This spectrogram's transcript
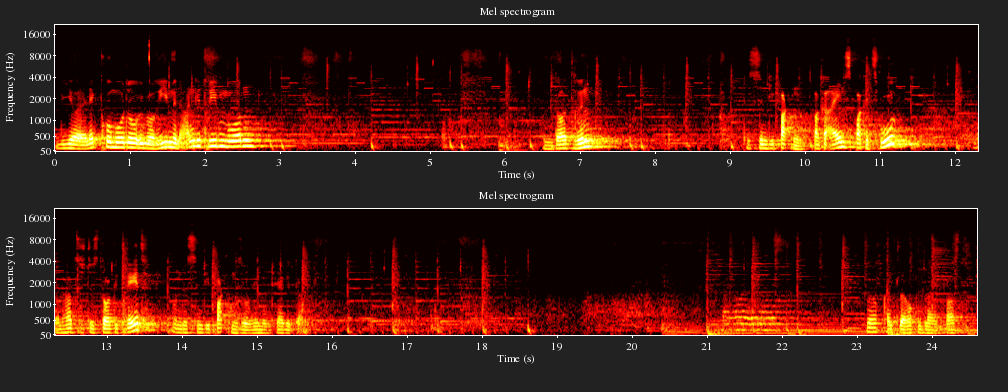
via Elektromotor über Riemen angetrieben worden. Und da drin, das sind die Backen. Backe 1, Backe 2. Dann hat sich das da gedreht und das sind die Backen so hin und her gegangen. Ja, kannst gleich hocken bleiben, passt.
